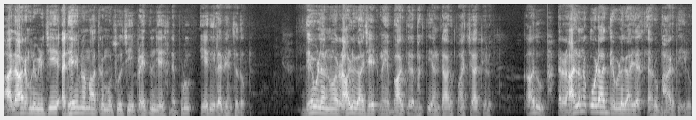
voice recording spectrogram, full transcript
ఆధారమును విడిచి అధేయమున మాత్రము చూచి ప్రయత్నం చేసినప్పుడు ఏదీ లభించదు. దేవుళ్ళను రాళ్ళుగా చేయటమే భారతీయుల భక్తి అంటారు పాశ్చాత్యులు. కాదు రాళ్ళను కూడా దేవుళ్ళుగా చేస్తారు భారతీయులు.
